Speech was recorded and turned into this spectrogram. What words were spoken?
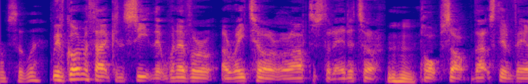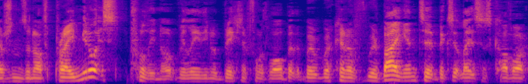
absolutely. We've gone with that conceit that whenever a writer or artist or editor Mhm. pops up, that's their versions on Earth Prime. You know, it's probably not really, you know, breaking the fourth wall, but we're, we're kind of, we're buying into it because it lets us cover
